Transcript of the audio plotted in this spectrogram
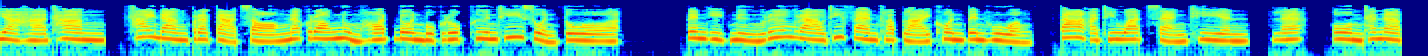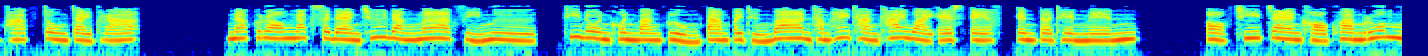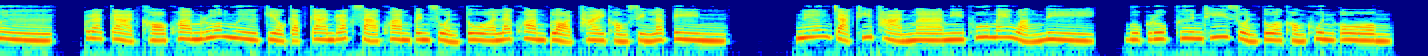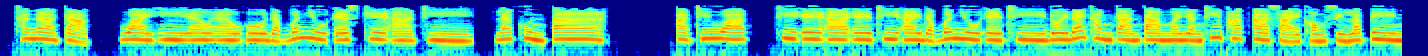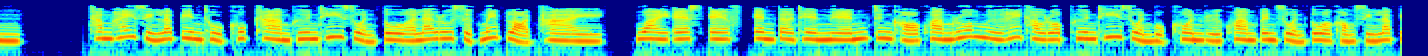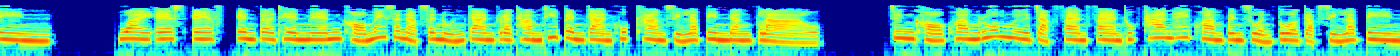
อย่าหาทำ ค่ายดังประกาศสองนักร้องหนุ่มฮอตโดนบุกรุกพื้นที่ส่วนตัว เป็นอีกหนึ่งเรื่องราวที่แฟนคลับหลายคนเป็นห่วง ต้าอธิวัตรแสงเทียน และโอมธนาพักจงใจพระ นักร้องนักแสดงชื่อดังมากฝีมือ ที่โดนคนบางกลุ่มตามไปถึงบ้านทำให้ทางค่าย YSF Entertainment ออกชี้แจงขอความร่วมมือ ประกาศขอความร่วมมือเกี่ยวกับการรักษาความเป็นส่วนตัวและความปลอดภัยของศิลปิน เนื่องจากที่ผ่านมามีผู้ไม่หวังดี บุกรุกพื้นที่ส่วนตัวของคุณโอม ธนากัก Y E L L O W S K R T และคุณต้า อธิวัตร T A R A T I W A T โดยได้ทำการตามมายังที่พักอาศัยของศิลปิน ทำให้ศิลปินถูกคุกคามพื้นที่ส่วนตัวและรู้สึกไม่ปลอดภัย YSF Entertainment จึงขอความร่วมมือให้เคารพพื้นที่ส่วนบุคคลหรือความเป็นส่วนตัวของศิลปิน YSF Entertainment ขอไม่สนับสนุนการกระทำที่เป็นการคุกคามศิลปินดังกล่าว จึงขอความร่วมมือจากแฟนๆทุกท่านให้ความเป็นส่วนตัวกับศิลปิน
